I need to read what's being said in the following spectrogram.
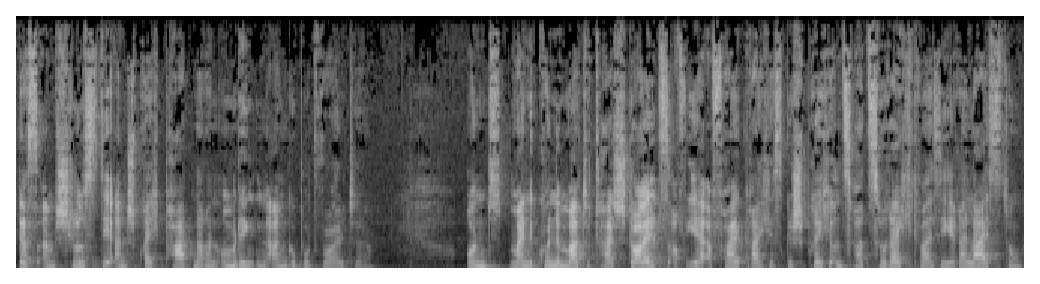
dass am Schluss die Ansprechpartnerin unbedingt ein Angebot wollte. Und meine Kundin war total stolz auf ihr erfolgreiches Gespräch und zwar zu Recht, weil sie ihre Leistung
